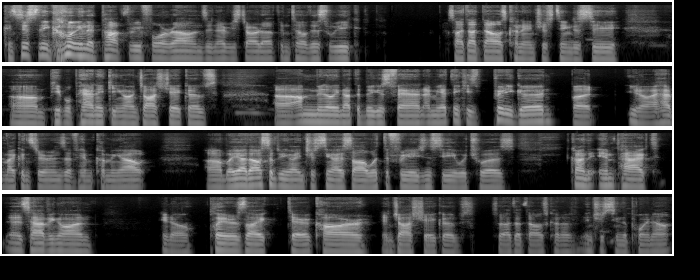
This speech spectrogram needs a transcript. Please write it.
consistently going in the top three, four rounds in every startup until this week. So I thought that was kind of interesting to see um, people panicking on Josh Jacobs. Uh, I'm really not the biggest fan. I mean, I think he's pretty good, but you know, I had my concerns of him coming out. Um, but yeah, that was something interesting I saw with the free agency, which was kind of the impact it's having on you know, players like Derek Carr and Josh Jacobs. So I thought that was kind of interesting to point out.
